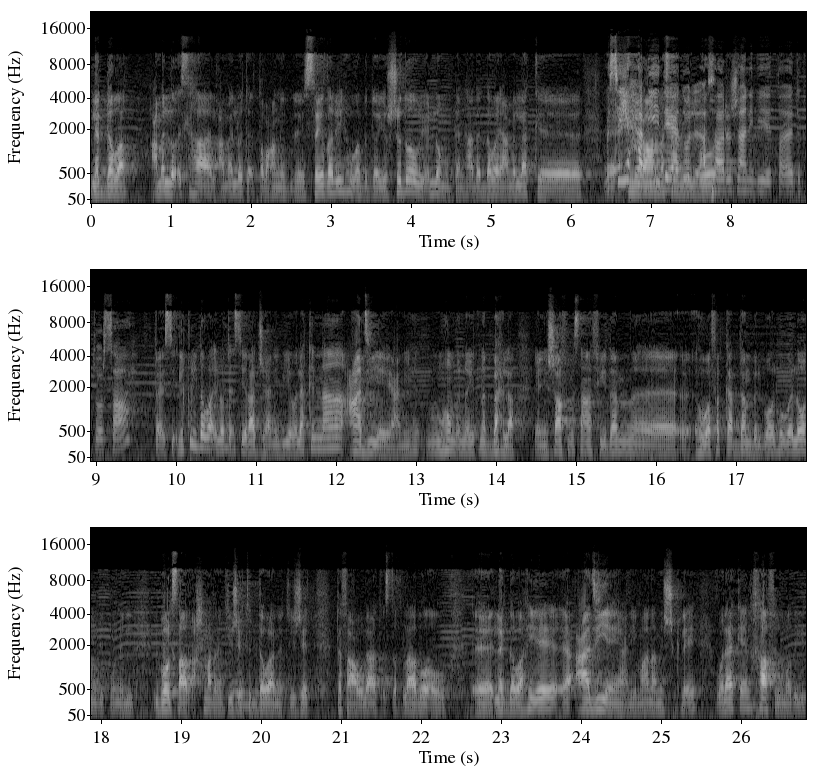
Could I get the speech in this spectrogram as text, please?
للدواء عمل له إسهال عمل له طبعا الصيدلي هو بده يرشده ويقول له ممكن هذا الدواء يعمل لك آه، بس هي مثلاً هدول الجانبية ط- دكتور صح؟ تأثير لكل دواء له تأثيرات جانبية ولكنها عادية يعني. المهم إنه يتنبه لها يعني شاف مثلا في دم آه، هو فكر دم بالبول هو لون بيكون ال- البول صار أحمر نتيجة الدواء نتيجة تفاعلات استقلابه أو آه، للدواء. هي عادية يعني ما أنا مشكلة ولكن خاف المريض.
